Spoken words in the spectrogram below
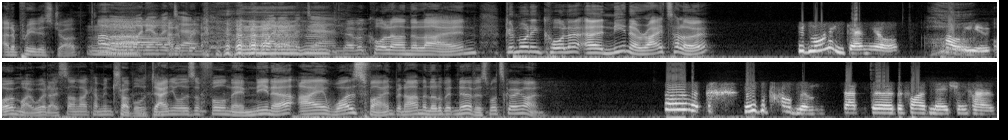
at a previous job Oh, whatever, At a Dan. pre- whatever, we have a caller on the line good morning caller uh, nina right hello Good morning, Daniel. How are you? Oh my word, I sound like I'm in trouble. Daniel is a full name. Nina, I was fine, but I'm a little bit nervous. What's going on? So, there's a problem that the, the Five Nation has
